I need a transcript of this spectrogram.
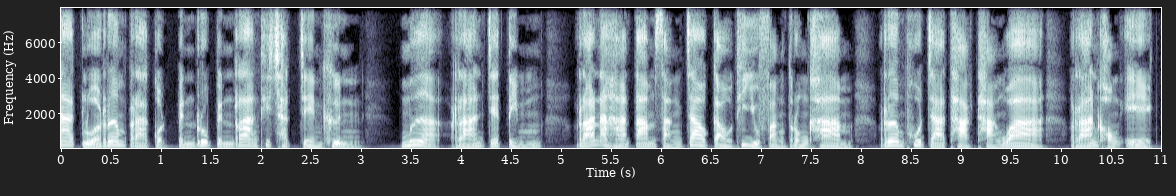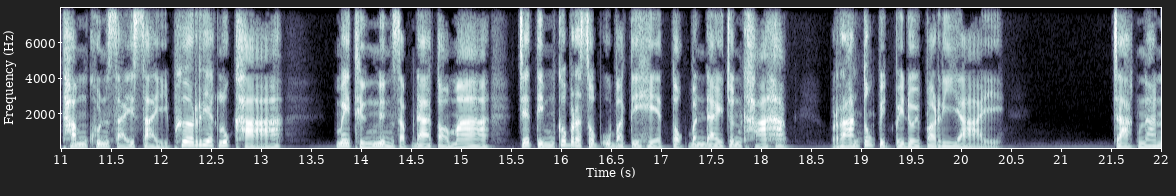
น่ากลัวเริ่มปรากฏเป็นรูปเป็นร่างที่ชัดเจนขึ้น เมื่อร้านเจ๊ติ๋มร้านอาหารตามสั่งเจ้าเก่าที่อยู่ฝั่งตรงข้าม เริ่มพูดจาถากถางว่า ร้านของเอกทำคุณใสใส่เพื่อเรียกลูกค้าไม่ถึงหนึ่งสัปดาห์ต่อมา เจ๊ติ๋มก็ประสบอุบัติเหตุตกบันไดจนขาหัก ร้านต้องปิดไปโดยปริยาย จากนั้น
